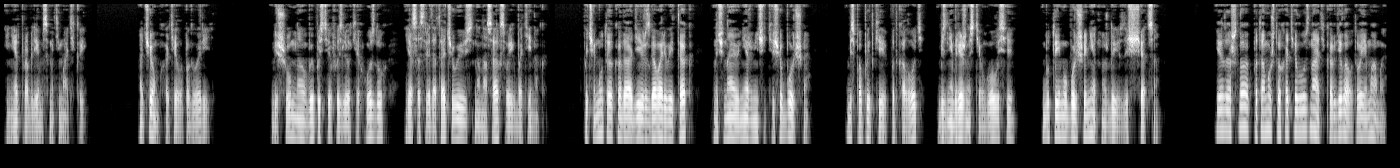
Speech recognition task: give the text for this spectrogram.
и нет проблем с математикой. О чем хотела поговорить? Бесшумно выпустив из легких воздух, я сосредотачиваюсь на носах своих ботинок. Почему-то, когда Адиль разговаривает так, начинаю нервничать еще больше. Без попытки подколоть, без небрежности в голосе, будто ему больше нет нужды защищаться. Я зашла, потому что хотела узнать, как дела у твоей мамы,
